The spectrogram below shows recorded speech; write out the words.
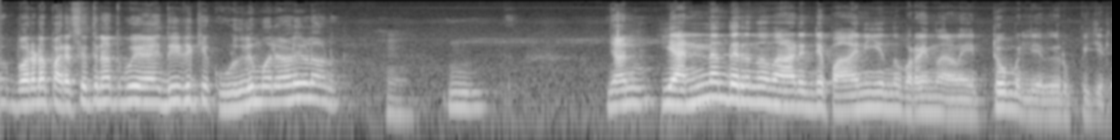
അവരുടെ പരസ്യത്തിനകത്ത് പോയി ഇത് ഇടിക്കുക കൂടുതലും മലയാളികളാണ്. ഞാൻ ഈ അന്നം തരുന്ന നാടിന്റെ പാനി എന്ന് പറയുന്നതാണ് ഏറ്റവും വലിയ വെറുപ്പിക്കൽ.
